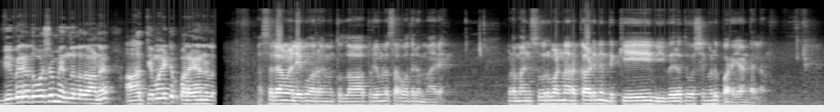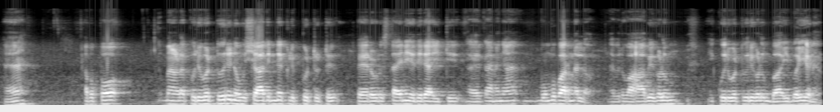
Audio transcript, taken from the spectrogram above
വിവരദോഷം എന്നുള്ളതാണ് ആദ്യമായിട്ട് പറയാനുള്ളത്. അസ്സലാമു വലൈക്കും വറഹമത്തുള്ള. പ്രിയമുള്ള സഹോദരന്മാരെ നമ്മുടെ മൻസൂർ മണ്ണാർക്കാടിന് എന്തൊക്കെ വിവരദോഷങ്ങൾ പറയാണ്ടല്ലോ. ഏ? അപ്പോൾ ഇപ്പോൾ നമ്മളെ കുരുവട്ടൂർ നൗഷാദിന്റെ ക്ലിപ്പ് ഇട്ടിട്ട് പേരോടുസ്താദിന് എതിരായിട്ട് കാരണം ഞാൻ മുമ്പ് പറഞ്ഞല്ലോ അവർ വഹാബികളും ഈ കുരുവട്ടൂരുകളും ബൈ ബൈ ആണ്.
